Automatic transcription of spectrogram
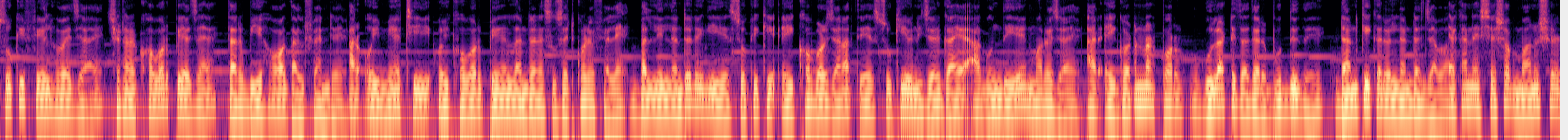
সুকি ফেল হয়ে যায়, সেটার খবর পেয়ে যায় তার বিয়ে হওয়া গার্লফ্রেন্ডে আর ওই মেয়েটি ওই খবর পেয়ে লন্ডনে সুসাইড করে ফেলে। বাল্লি লন্ডনে গিয়ে সুকিকে এই খবর জানাতে সুকিও নিজের গায়ে আগুন দিয়ে মরে যায়। আর এই ঘটনার পর গুলাটি তাদের বুদ্ধি দেয়, ডানকি করে লন্ডন যাওয়া। এখানে সেসব মানুষের,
